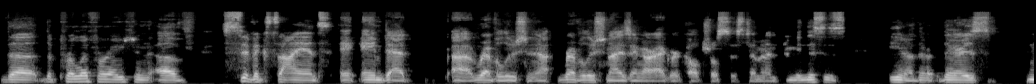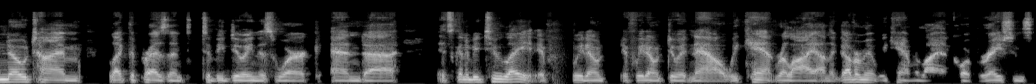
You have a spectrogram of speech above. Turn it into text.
the the proliferation of civic science a- aimed at uh, revolution uh, revolutionizing our agricultural system. And I mean, this is you know there there is no time like the present to be doing this work, and uh, it's going to be too late if we don't if we don't do it now. We can't rely on the government. We can't rely on corporations.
